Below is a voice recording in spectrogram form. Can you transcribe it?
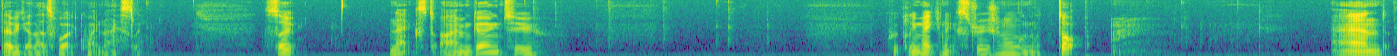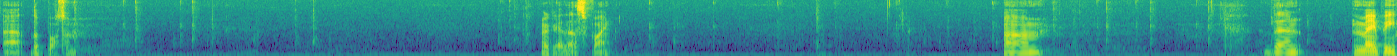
There we go, that's worked quite nicely. So next I'm going to quickly make an extrusion along the top and at the bottom. Okay, that's fine. Um, then maybe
